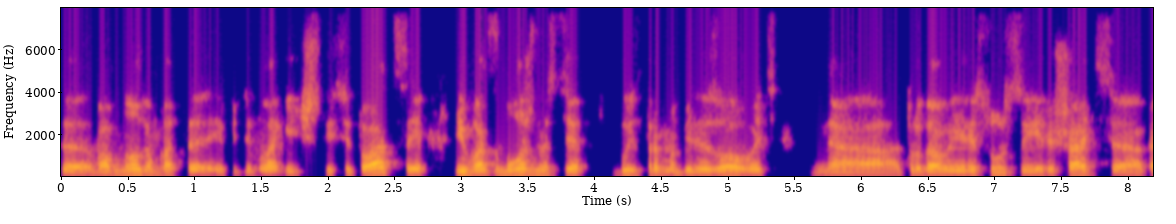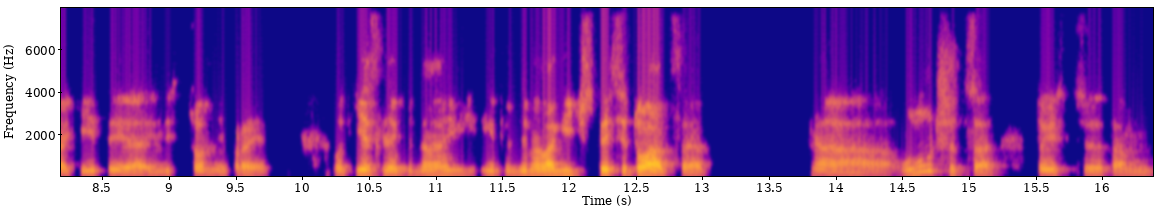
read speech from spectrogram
э, во многом от э, эпидемиологической ситуации и возможности быстро мобилизовывать э, трудовые ресурсы и решать э, какие-то инвестиционные проекты. Вот если эпидемиологическая ситуация а, улучшится, то есть э, там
